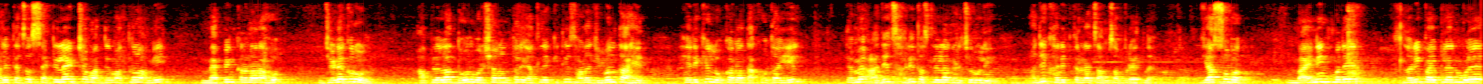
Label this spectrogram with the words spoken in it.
आणि त्याचं सॅटेलाईटच्या माध्यमातून आम्ही मॅपिंग करणार आहोत. जेणेकरून आपल्याला दोन वर्षानंतर यातले किती झाडं जिवंत आहेत हे देखील लोकांना दाखवता येईल. त्यामुळे आधीच हरित असलेला गडचिरोली अधिक हरित करण्याचा आमचा प्रयत्न आहे. यासोबत मायनिंगमध्ये स्लरी पाईपलाईनमुळे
